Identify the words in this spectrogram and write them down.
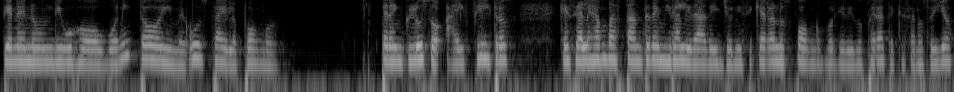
tienen un dibujo bonito y me gusta y lo pongo. Pero incluso hay filtros que se alejan bastante de mi realidad y yo ni siquiera los pongo porque digo, espérate, que esa no soy yo.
